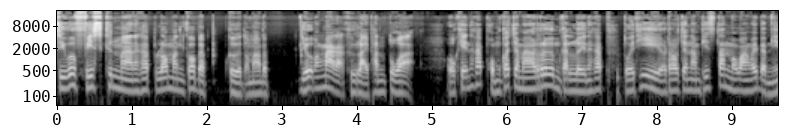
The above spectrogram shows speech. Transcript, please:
silver fish ขึ้นมานะครับ แล้วมันก็แบบเกิดออกมาแบบเยอะมากๆอะคือหลายพันตัว โอเคนะครับ ผมก็จะมาเริ่มกันเลยนะครับ โดยที่เราจะนำพิสตันมาวางไว้แบบนี้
